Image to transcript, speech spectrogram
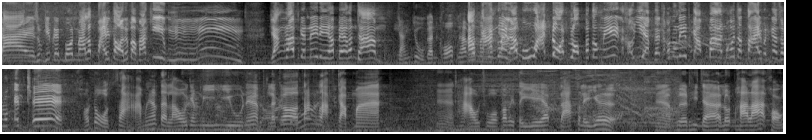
ได้สุกิปเลนบนมาแล้วไปต่อหรือเปล่ามาร์กี้อื้อหือ ยังรับกันได้ดีครับเบลคันทำยังอยู่กันครบครับเอาแมันการด้วยเหรอหมูหวานโดดหลบมาตรงนี้เขาเหยียบแต่เขาต้องรีบกลับบ้านเพราะเขาจะตายเหมือนกันสำหรับ NK เขาโดดสามครับแต่เรายังมีฮิวนะครับแล้วก็ตั้งหลักกลับมาอ่าถ้าเอาชัวร์ก็ไปตีครับดาร์คเลเยอร์เพื่อที่จะลดภาระของ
